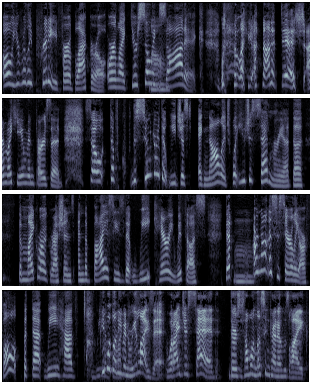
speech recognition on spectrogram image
"Oh, you're really pretty for a black girl," or like, "You're so Oh. exotic." like I'm not a dish. I'm a human person. So the the sooner that we just acknowledge what you just said, Maria, the the microaggressions and the biases that we carry with us that Mm. are not necessarily our fault, but that we have. We People have don't even realize it. What I just said, there's someone listening to it who's like,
